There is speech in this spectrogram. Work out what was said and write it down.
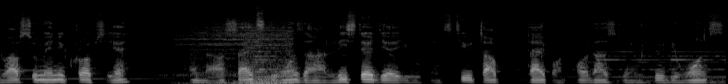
you have so many crops here and aside the ones that are listed here you can still tap type on others to include the ones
